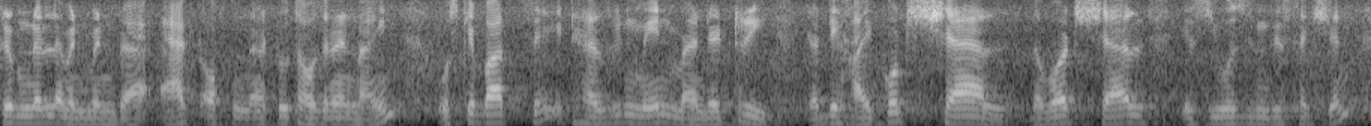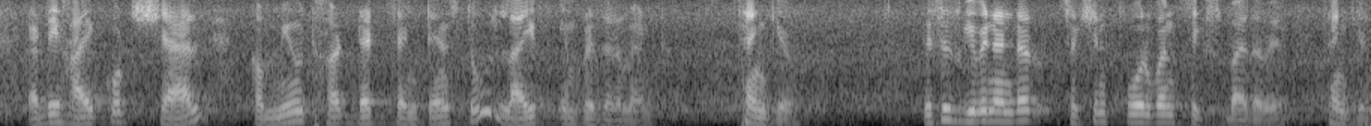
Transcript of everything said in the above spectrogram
क्रिमिनल अमेंडमेंट एक्ट ऑफ़ 2009 उसके बाद से it has been main mandatory that the high court shall the word shall is use in this section that the high court shall commute her death sentence to life imprisonment. Thank you. This is given under section 416 by the way. Thank you.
